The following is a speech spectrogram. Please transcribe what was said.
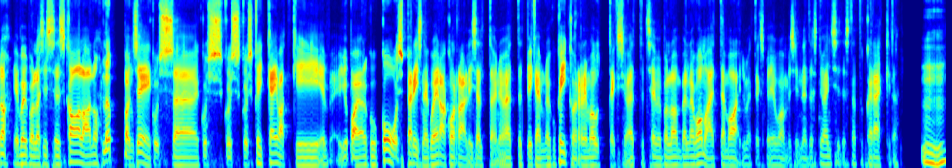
noh, ja võib-olla siis see skaala noh, lõpp on see, kus, kus, kus, kus kõik käivadki juba nagu koos päris nagu erakorraliselt on ju, et, et pigem nagu kõik on remote, eks ju, et, et see võib-olla on veel nagu omaette maailm, et eks me jõuame siin nendest nüanssidest natuke rääkida mm. -hmm.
